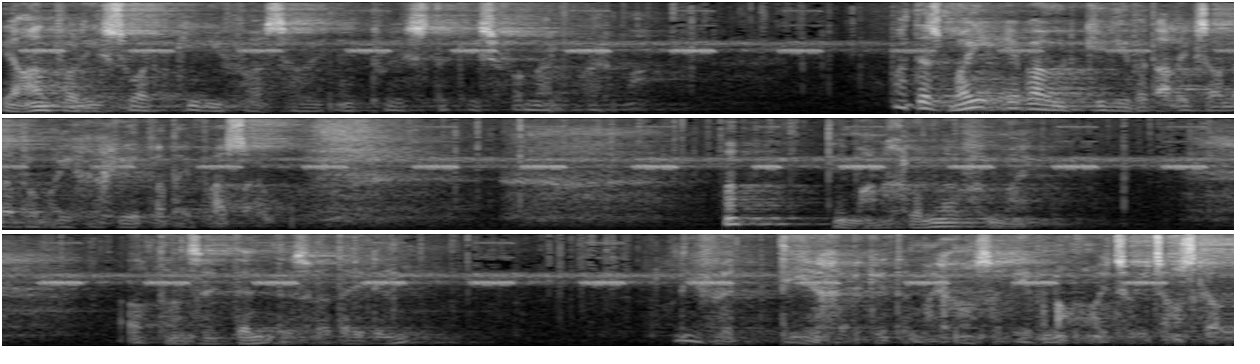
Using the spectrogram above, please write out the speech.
Die hand wat die swart kielie vashou het net twee stukkies vingerarme. Maar dit is my Ewout kielie wat Alexander vir my gegee het wat hy vashou. Huh, die man glimlag vir my. Althans ek dink dis wat hy doen. Liewe deeg, ek het in my ganse lewe nog nooit so iets aanskou.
